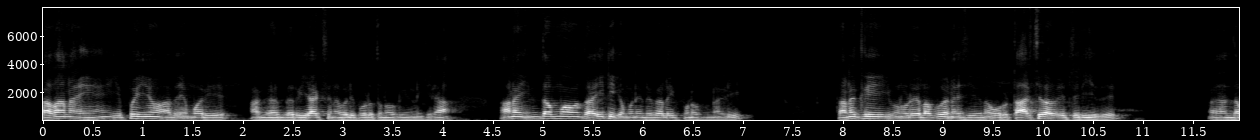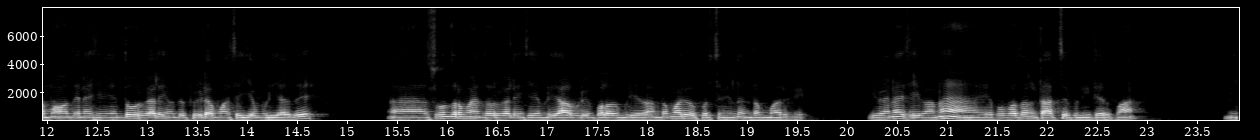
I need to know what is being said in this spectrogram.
கதாநாயகன் இப்பயும் அதே மாதிரி அங்கே அந்த ரியாக்ஷனை வெளிப்படுத்தணும் அப்படின்னு நினைக்கிறான். ஆனால் இந்த அம்மா வந்து ஐடி கம்பெனியில் வேலைக்கு போன பின்னாடி தனக்கு இவனுடைய லவ் என்ன செய்யுதுன்னா ஒரு டார்ச்சராகவே தெரியுது. அந்த அம்மா வந்து என்ன செய்யும் எந்த ஒரு வேலையும் வந்து ஃப்ரீடமாக செய்ய முடியாது. சுதந்திரமாக எந்த ஒரு வேலையும் செய்ய முடியாது யாரோடையும் பழக முடியாது. அந்த மாதிரி ஒரு பிரச்சனையில் இந்த அம்மா இருக்குது இவன் என்ன செய்வான்னா எப்போ பார்த்தாலும் டார்ச்சர் பண்ணிக்கிட்டே இருப்பான். நீ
